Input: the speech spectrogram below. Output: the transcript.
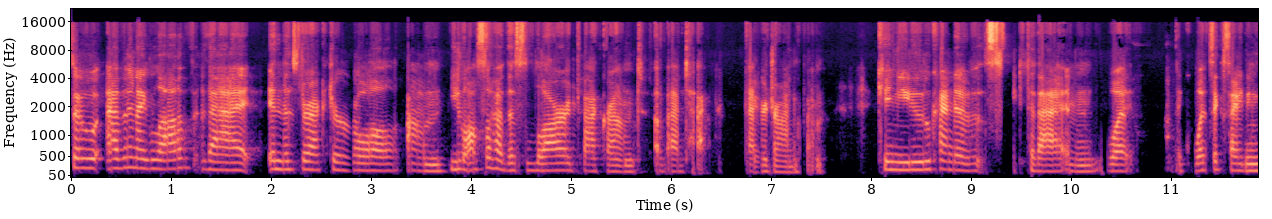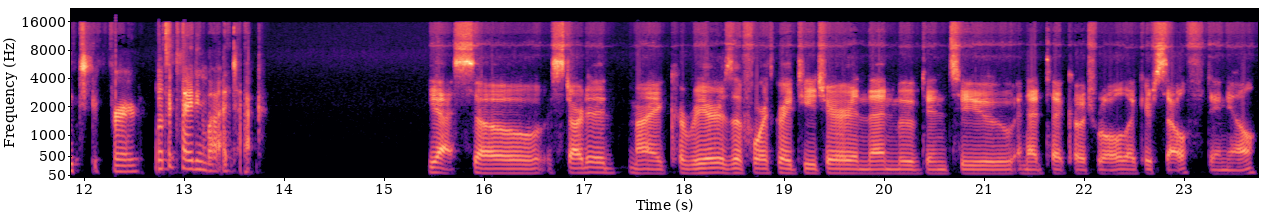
So, Evan, I love that in this director role, um, you also have this large background of ed tech that you're drawing from. Can you kind of speak to that and what, like, what's exciting to, for what's exciting about ed tech? Yes. So started my career as a fourth grade teacher and then moved into an ed tech coach role like yourself, Danielle.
